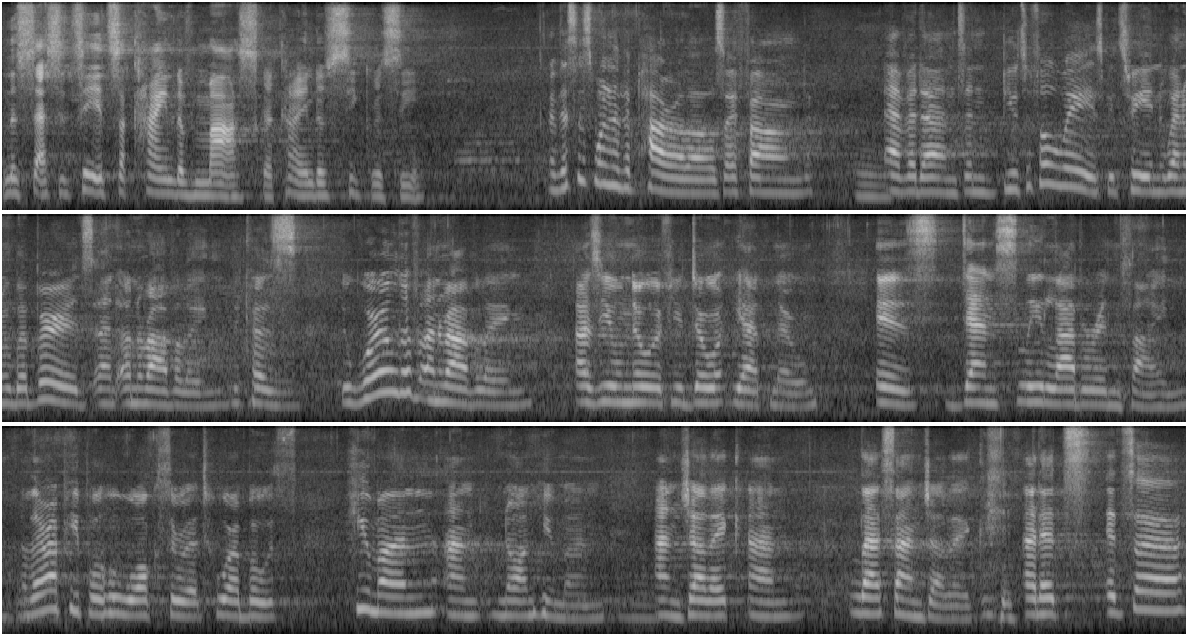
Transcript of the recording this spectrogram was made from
necessitates a kind of mask, a kind of secrecy. And this is one of the parallels I found mm. evident in beautiful ways between When We Were Birds and Unraveling, because the world of Unraveling, as you'll know if you don't yet know, is densely labyrinthine. And there are people who walk through it who are both human and non-human, mm. angelic and less angelic. and it's, it's a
